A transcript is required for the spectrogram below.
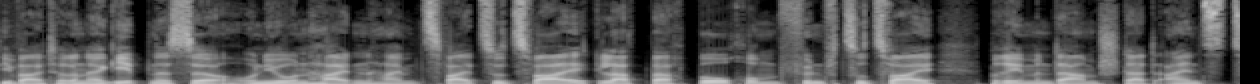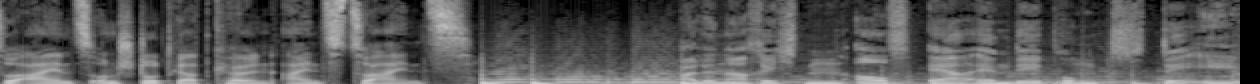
Die weiteren Ergebnisse Union Heidenheim 2 zu 2, Gladbach Bochum 5 zu 2, Bremen Darmstadt 1 zu 1 und Stuttgart Köln 1 zu 1. Alle Nachrichten auf rnd.de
